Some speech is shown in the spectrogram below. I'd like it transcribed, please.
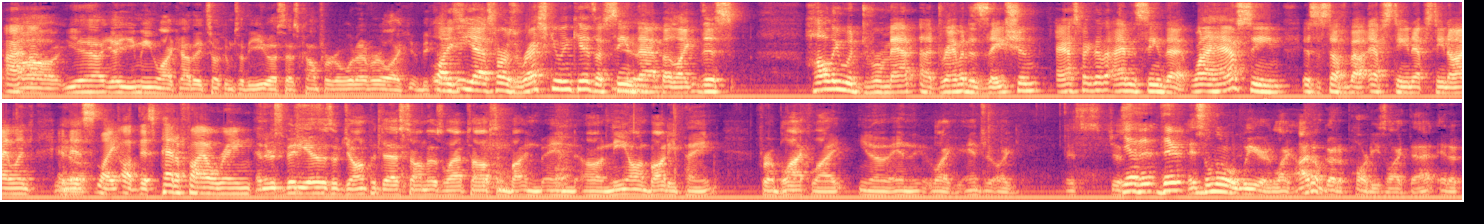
I, Uh, yeah, yeah. You mean like how they took him to the USS Comfort or whatever? Like because like yeah, as far as rescuing kids, I've seen Yeah. that, but like this Hollywood dramat uh, dramatization aspect of it, I haven't seen that. What I have seen is the stuff about Epstein, Epstein Island, and Yeah. this like uh, this pedophile ring. And there's videos of John Podesta on those laptops and and, and uh, neon body paint for a black light, you know, and like Andrew, like it's just Yeah, the- there- it's a little weird. Like I don't go to parties like that at a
